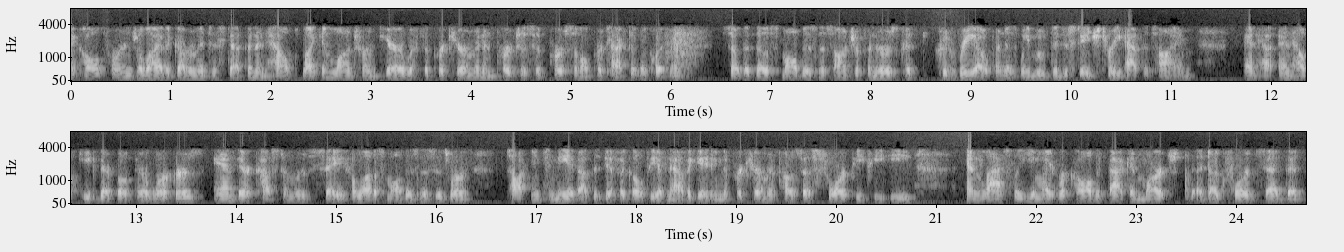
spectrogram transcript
I called for in July the government to step in and help, like in long-term care, with the procurement and purchase of personal protective equipment, so that those small business entrepreneurs could could reopen as we moved into stage three at the time. And, and help keep their both their workers and their customers safe. A lot of small businesses were talking to me about the difficulty of navigating the procurement process for PPE. And lastly, you might recall that back in March, uh, Doug Ford said that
